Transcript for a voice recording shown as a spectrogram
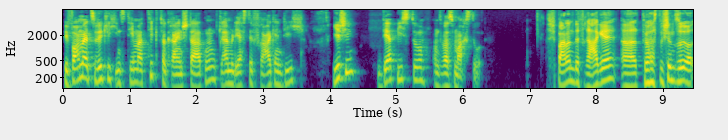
Bevor wir jetzt wirklich ins Thema TikTok reinstarten, gleich mal die erste Frage an dich. Yishi, wer bist du und was machst du? Spannende Frage. Äh, du hast mich schon so,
